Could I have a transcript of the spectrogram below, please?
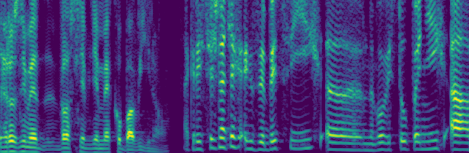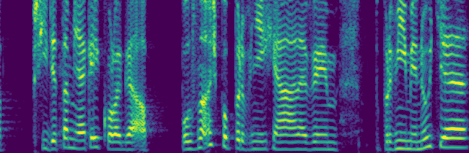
hrozně mě vlastně v něm jako baví. No. A když jsi na těch exhibicích nebo vystoupeních a přijde tam nějaký kolega a poznáš po prvních, já nevím, po první minutě,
